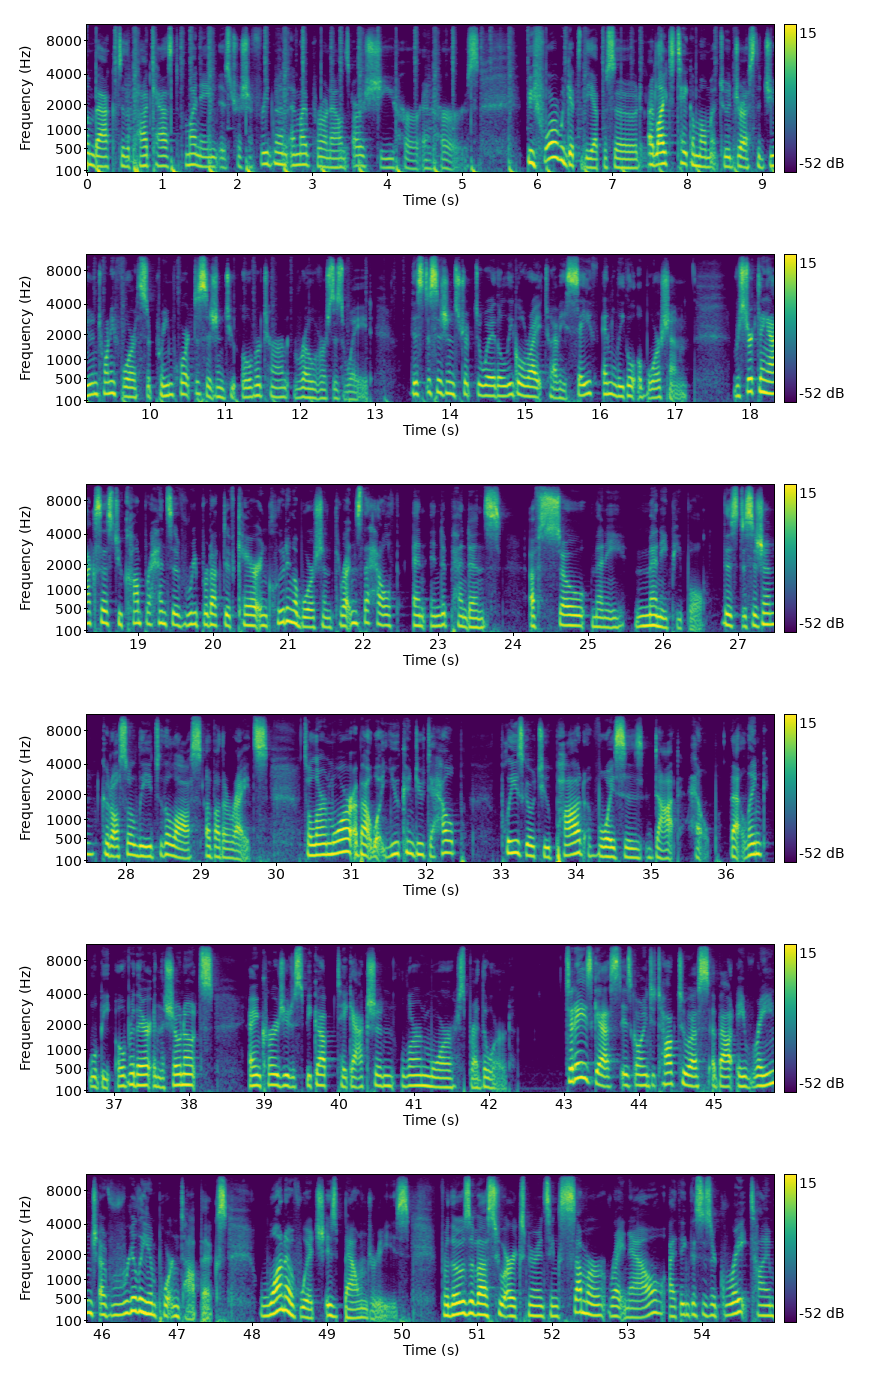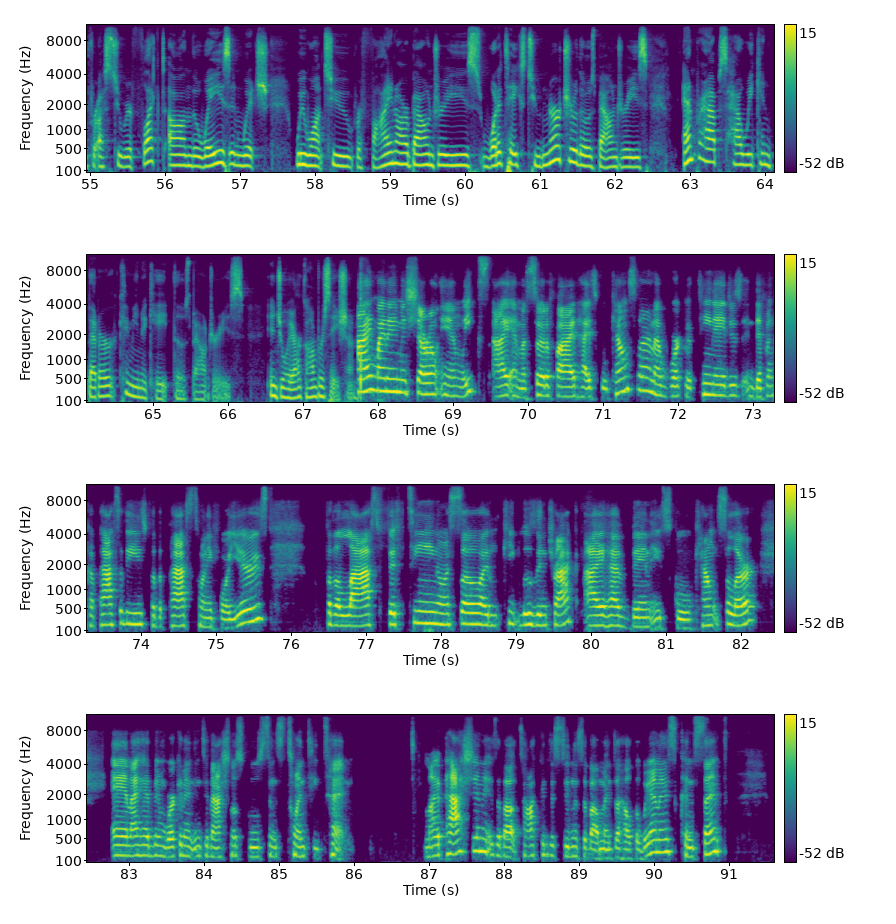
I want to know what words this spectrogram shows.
Welcome back to the podcast. My name is Trisha Friedman, and my pronouns are she, her, and hers. Before we get to the episode, I'd like to take a moment to address the June 24th Supreme Court decision to overturn Roe v. Wade. This decision stripped away the legal right to have a safe and legal abortion. Restricting access to comprehensive reproductive care, including abortion, threatens the health and independence of so many, many people. This decision could also lead to the loss of other rights. To learn more about what you can do to help, please go to podvoices.help. That link will be over there in the show notes. I encourage you to speak up, take action, learn more, spread the word. Today's guest is going to talk to us about a range of really important topics, one of which is boundaries. For those of us who are experiencing summer right now, I think this is a great time for us to reflect on the ways in which we want to refine our boundaries, what it takes to nurture those boundaries, and perhaps how we can better communicate those boundaries. Enjoy our conversation. Hi, my name is Cheryl Ann Weeks. I am a certified high school counselor and I've worked with teenagers in different capacities for the past 24 years. For the last 15 or so, I keep losing track. I have been a school counselor and I have been working in international schools since 2010. My passion is about talking to students about mental health awareness, consent,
